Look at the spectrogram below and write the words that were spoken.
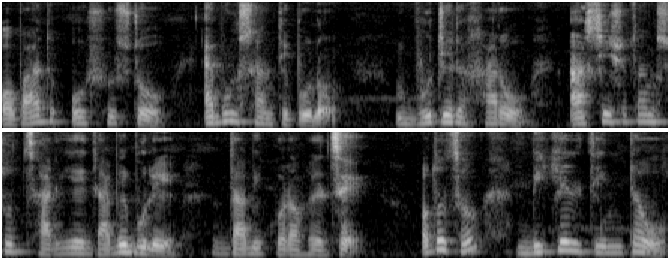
অবাধ ও সুষ্ঠু এবং শান্তিপূর্ণ। ভোটের হারও আশি শতাংশ ছাড়িয়ে যাবে বলে দাবি করা হয়েছে। অথচ বিকেল তিনটাও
